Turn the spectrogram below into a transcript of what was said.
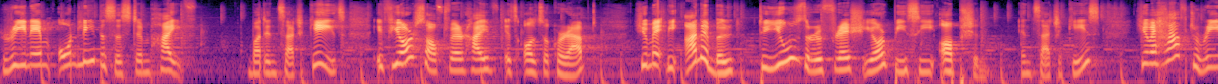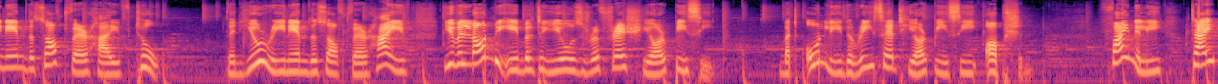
rename only the system Hive. But in such case, if your software Hive is also corrupt, you may be unable to use the refresh your PC option. In such a case, you may have to rename the software Hive too. When you rename the software Hive, you will not be able to use refresh your PC, but only the reset your PC option. Finally, type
